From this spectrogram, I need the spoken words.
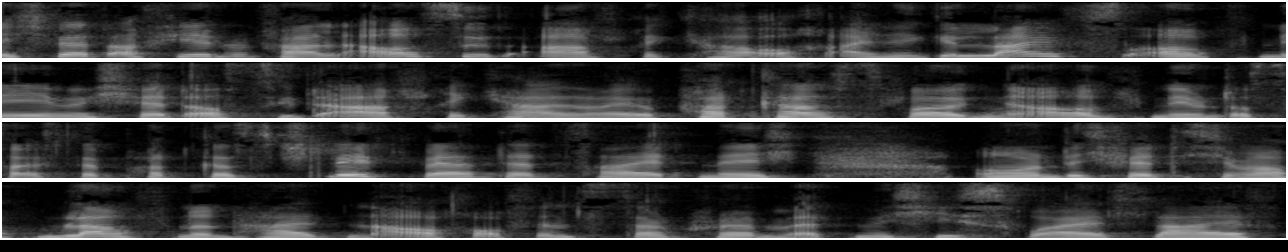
Ich werde auf jeden Fall aus Südafrika auch einige Lives aufnehmen. Ich werde aus Südafrika neue Podcast-Folgen aufnehmen. Das heißt, der Podcast schläft während der Zeit nicht. Und ich werde dich immer auf dem Laufenden halten, auch auf Instagram at Michis Wildlife,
